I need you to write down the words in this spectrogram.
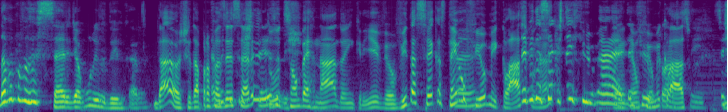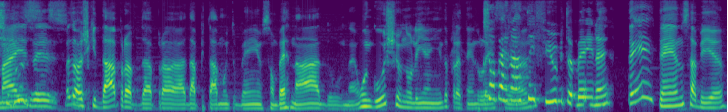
Dava pra fazer série de algum livro dele, cara. Dá, eu acho que dá pra é fazer série tristeza, de tudo. Bicho. São Bernardo é incrível. Vidas Secas tem é. um filme clássico. Tem Vidas né? Secas tem filme, é. Tem, tem, tem um filme, clássico. clássico mas, vezes. Mas é. eu acho que dá pra, dá pra adaptar muito bem o São Bernardo, né? O Angústia eu não li ainda, pretendo ler. São Bernardo tem filme também, né? Tem, tem, eu não sabia.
